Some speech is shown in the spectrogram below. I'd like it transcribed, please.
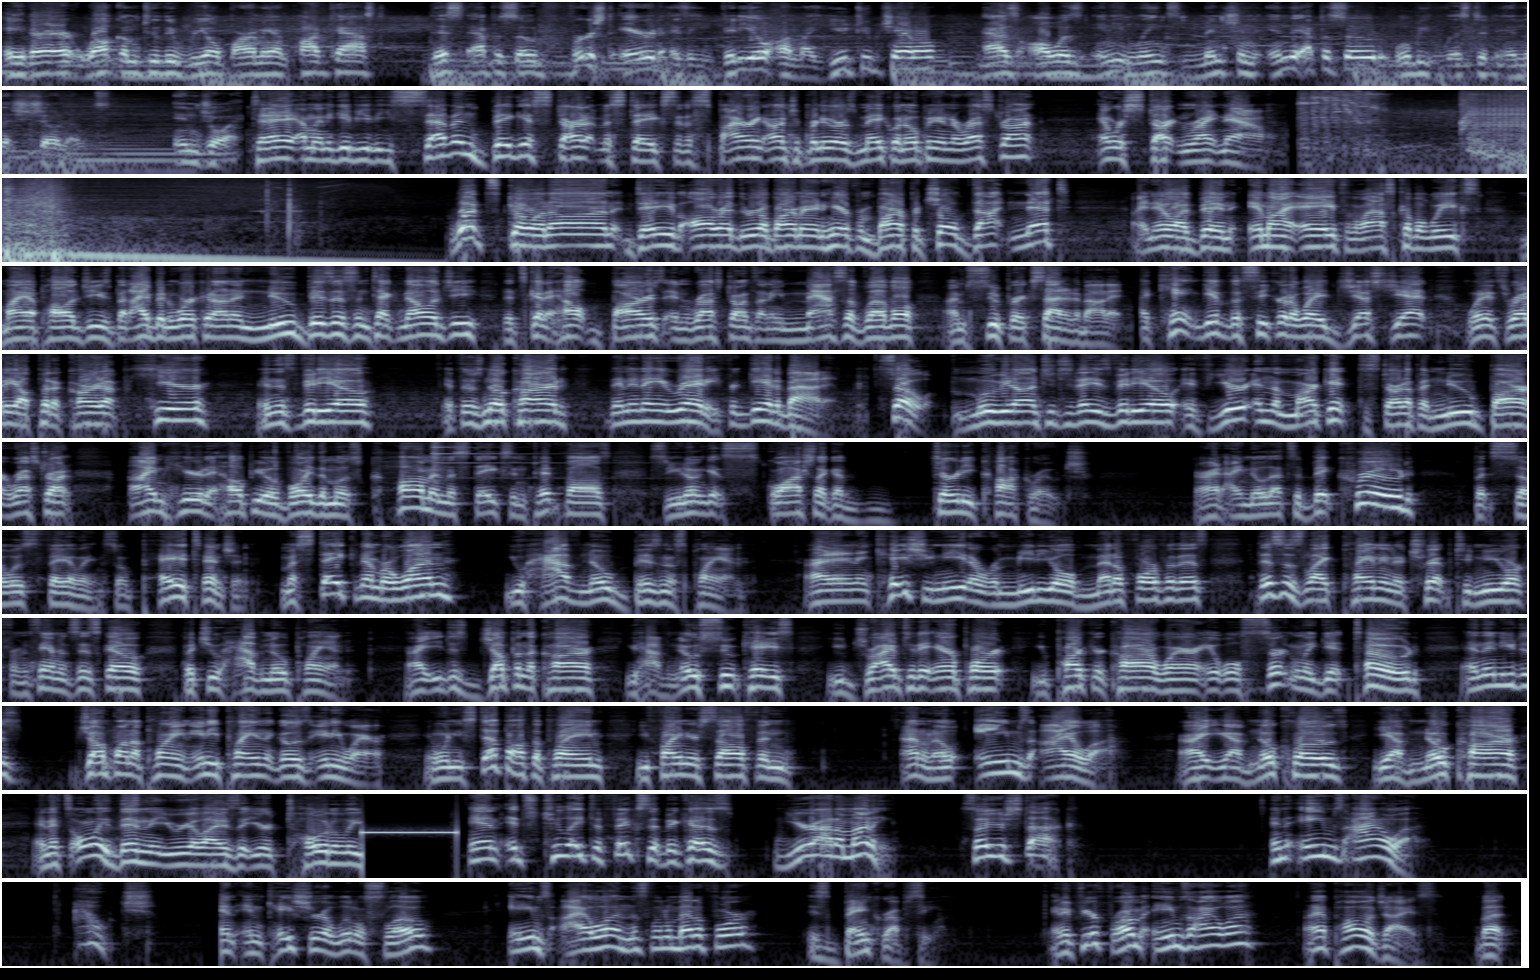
Hey there, welcome to the Real Barman Podcast. This episode first aired as a video on my YouTube channel. As always, any links mentioned in the episode will be listed in the show notes. Enjoy. Today, I'm going to give you the seven biggest startup mistakes that aspiring entrepreneurs make when opening a restaurant, and we're starting right now. What's going on? Dave Allred, the Real Barman here from barpatrol.net. I know I've been MIA for the last couple weeks. My apologies, but I've been working on a new business and technology that's going to help bars and restaurants on a massive level. I'm super excited about it. I can't give the secret away just yet. When it's ready, I'll put a card up here in this video. If there's no card, then it ain't ready. Forget about it. So, moving on to today's video, if you're in the market to start up a new bar or restaurant, I'm here to help you avoid the most common mistakes and pitfalls so you don't get squashed like a dirty cockroach. All right, I know that's a bit crude, but so is failing. So pay attention. Mistake number one you have no business plan. All right, and in case you need a remedial metaphor for this, this is like planning a trip to New York from San Francisco, but you have no plan. All right, you just jump in the car, you have no suitcase, you drive to the airport, you park your car where it will certainly get towed, and then you just jump on a plane, any plane that goes anywhere. And when you step off the plane, you find yourself in I don't know, Ames, Iowa. All right, you have no clothes, you have no car, and it's only then that you realize that you're totally and it's too late to fix it because you're out of money. So you're stuck. In Ames, Iowa. Ouch. And in case you're a little slow, Ames, Iowa, in this little metaphor, is bankruptcy. And if you're from Ames, Iowa, I apologize, but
